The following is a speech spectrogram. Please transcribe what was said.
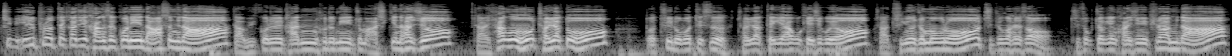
11%대까지 강세권이 나왔습니다 자 윗꼬리를 단 흐름이 좀 아쉽긴 하죠 자 향후 전략도 또 T 로보틱스 전략 대기하고 계시고요. 자 중요 종목으로 집중하셔서 지속적인 관심이 필요합니다.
